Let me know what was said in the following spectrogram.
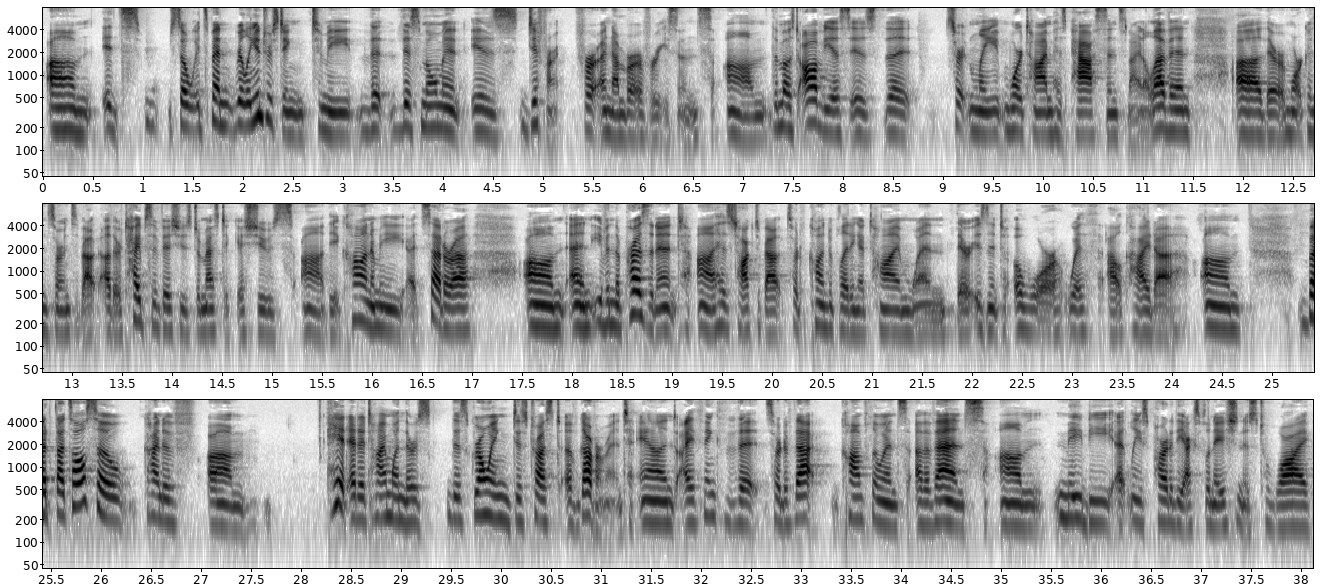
um, it's so it's been really interesting to me that this moment is different for a number of reasons. Um, the most obvious is that certainly more time has passed since 9 11. Uh, there are more concerns about other types of issues, domestic issues, uh, the economy, et cetera. Um, and even the president uh, has talked about sort of contemplating a time when there isn't a war with Al Qaeda. Um, but that's also kind of um, hit at a time when there's this growing distrust of government. And I think that sort of that confluence of events um, may be at least part of the explanation as to why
